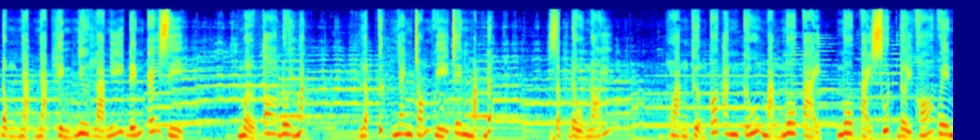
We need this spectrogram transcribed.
Đồng nhạc nhạc hình như là nghĩ đến cái gì? Mở to đôi mắt. Lập tức nhanh chóng quỳ trên mặt đất. Dập đầu nói, Hoàng thượng có ăn cứu mạng nô tài Nô tài suốt đời khó quên.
